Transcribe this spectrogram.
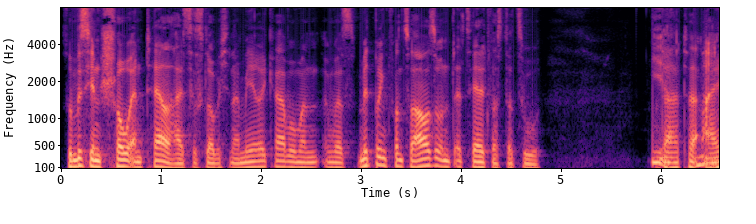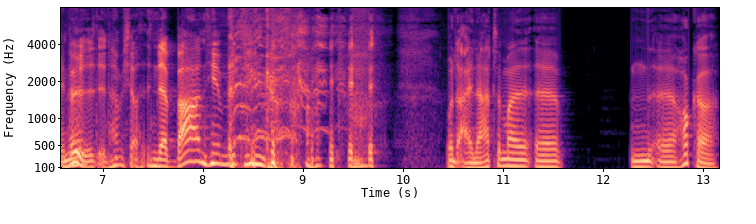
so ein bisschen Show and Tell heißt das, glaube ich, in Amerika, wo man irgendwas mitbringt von zu Hause und erzählt was dazu. Hier, Da hatte eine- Müll, den habe ich auch in der Bahn hier mit hingefahren. Und einer hatte mal äh, einen äh, Hocker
